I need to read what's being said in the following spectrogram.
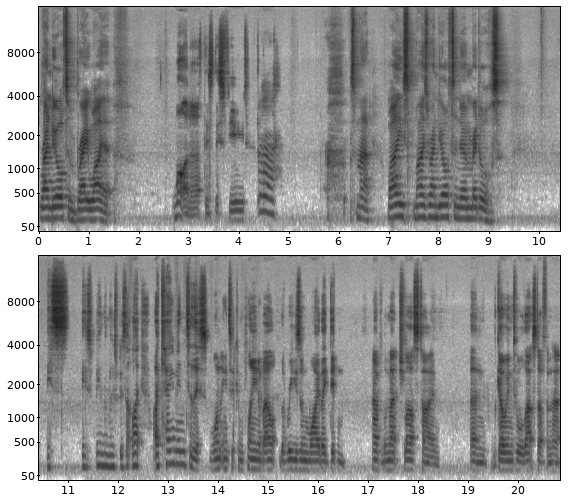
Randy Orton, Bray Wyatt. What on earth is this feud? Ah, It's mad. Why is why is Randy Orton doing riddles? It's it's been the most bizarre. Like I came into this wanting to complain about the reason why they didn't have the match last time, and go into all that stuff, and ha-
